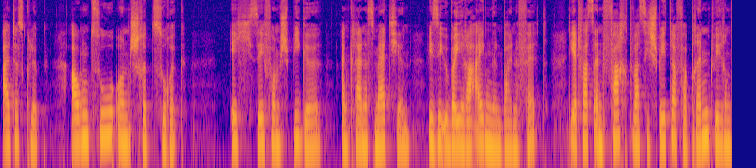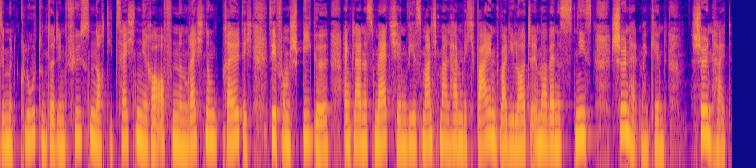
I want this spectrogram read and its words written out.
altes Glück, Augen zu und Schritt zurück. Ich seh vom Spiegel ein kleines Mädchen, wie sie über ihre eigenen Beine fällt die etwas entfacht, was sie später verbrennt, während sie mit Glut unter den Füßen noch die Zechen ihrer offenen Rechnung prellt. Ich sehe vom Spiegel ein kleines Mädchen, wie es manchmal heimlich weint, weil die Leute immer, wenn es niest, Schönheit, mein Kind, Schönheit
